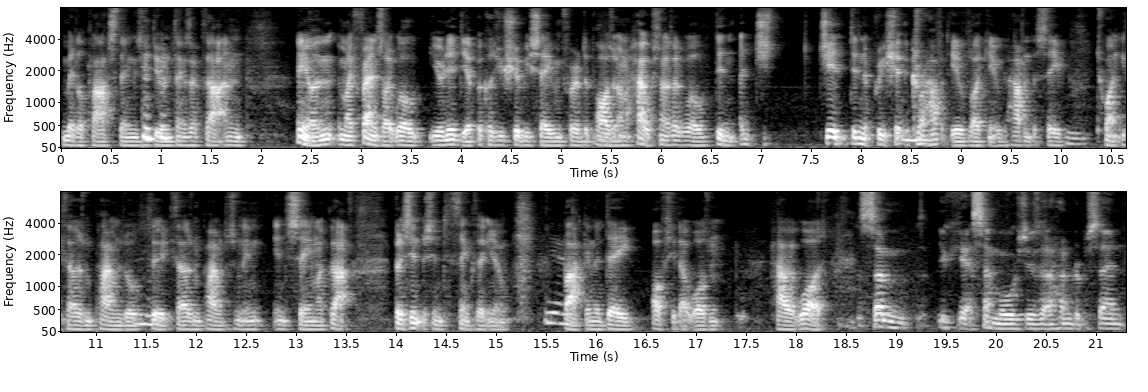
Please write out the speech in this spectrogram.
middle class things you do and things like that. And you know, and my friends like, well, you're an idiot because you should be saving for a deposit on a house. And I was like, well, didn't I just didn't appreciate the Mhm. gravity of like you know having to save Mm. twenty thousand pounds or Mhm. thirty thousand pounds or something insane like that. But it's interesting to think that you know yeah. back in the day, obviously that wasn't how it was. Some you could get some mortgages at hundred percent,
